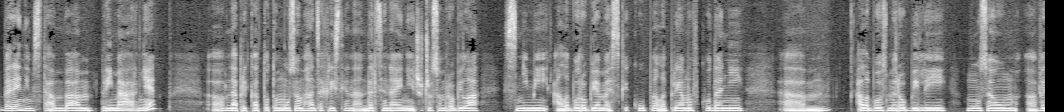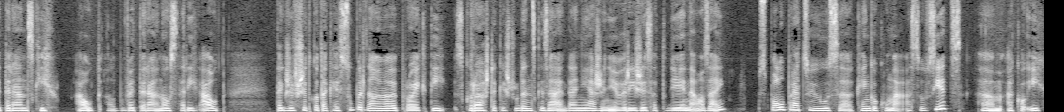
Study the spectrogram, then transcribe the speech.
verejným stavbám primárne, napríklad toto múzeum Hansa Christiana Andersena je niečo, čo som robila s nimi, alebo robia mestské kúpele priamo v Kodani, um, alebo sme robili múzeum eh, veteránskych aut, alebo veteránov starých aut. Takže všetko také super zaujímavé projekty, skoro až také študentské zadania, že neverí, že sa to deje naozaj. Spolupracujú s Kengokuma Associates, um, ako ich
